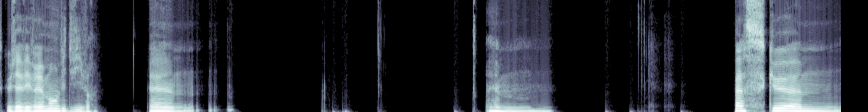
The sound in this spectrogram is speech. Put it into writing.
Ce que j'avais vraiment envie de vivre. Euh, euh, Parce que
